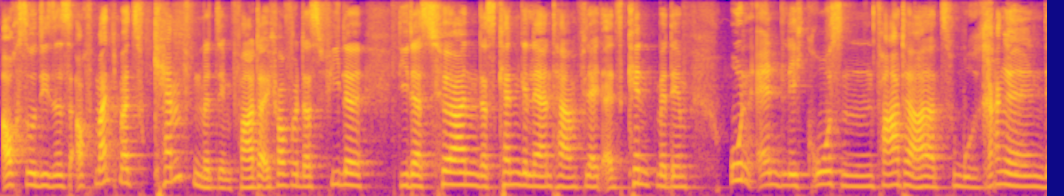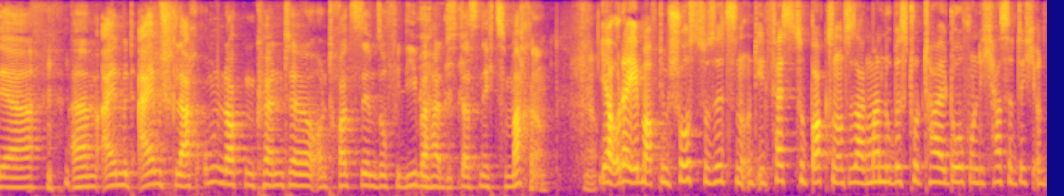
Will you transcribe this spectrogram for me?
auch so dieses, auch manchmal zu kämpfen mit dem Vater. Ich hoffe, dass viele, die das hören, das kennengelernt haben, vielleicht als Kind mit dem unendlich großen Vater zu rangeln, der ähm, einen mit einem Schlag umnocken könnte und trotzdem so viel Liebe hat, das nicht zu machen. Ja. ja. oder eben auf dem Schoß zu sitzen und ihn festzuboxen und zu sagen, Mann, du bist total doof und ich hasse dich. Und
